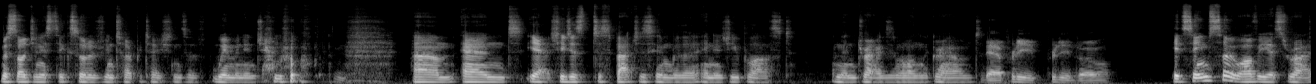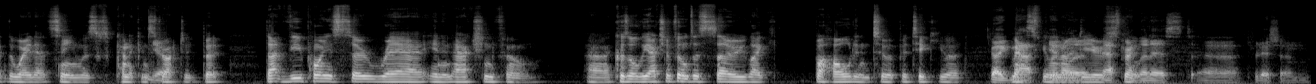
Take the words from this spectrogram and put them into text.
misogynistic sort of interpretations of women in general. um, and yeah, she just dispatches him with an energy blast, and then drags him along the ground Yeah, pretty pretty enjoyable. It seems so obvious, right, the way that scene was kind of constructed, but that viewpoint is so rare in an action film because all the action films are so like beholden to a particular Like Masculine masculine, idea of strength. masculinist uh, tradition.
